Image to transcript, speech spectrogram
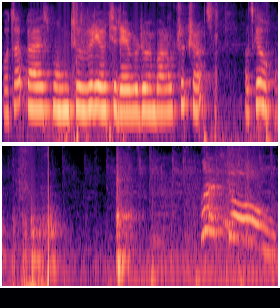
What's up guys? Welcome to a video. Today we're doing bottle trick shots. Let's go. Let's go!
